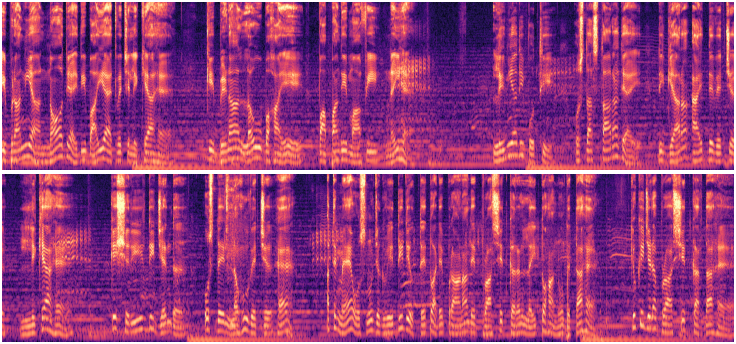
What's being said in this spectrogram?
ਇਬਰਾਨੀਆਂ 9 ਅਧਿਆਇ ਦੀ 22 ਆਇਤ ਵਿੱਚ ਲਿਖਿਆ ਹੈ ਕਿ ਬਿਨਾਂ ਲਹੂ ਬਹਾਏ ਪਾਪਾਂ ਦੀ ਮਾਫੀ ਨਹੀਂ ਹੈ। ਲੇਵੀਆਂ ਦੀ ਪੋਥੀ ਉਸ ਦਾ 17 ਅਧਿਆਇ ਦੀ 11 ਆਇਤ ਦੇ ਵਿੱਚ ਲਿਖਿਆ ਹੈ ਕਿ ਸਰੀਰ ਦੀ ਜਿੰਦ ਉਸ ਦੇ ਲਹੂ ਵਿੱਚ ਹੈ। ਅਤੇ ਮੈਂ ਉਸ ਨੂੰ ਜਗਵੇਦੀ ਦੇ ਉੱਤੇ ਤੁਹਾਡੇ ਪ੍ਰਾਣਾਂ ਦੇ ਪ੍ਰਾਸ਼ਿਤ ਕਰਨ ਲਈ ਤੁਹਾਨੂੰ ਦਿੱਤਾ ਹੈ। ਕਿਉਂਕਿ ਜਿਹੜਾ ਪ੍ਰਾਸ਼ਿਤ ਕਰਦਾ ਹੈ,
